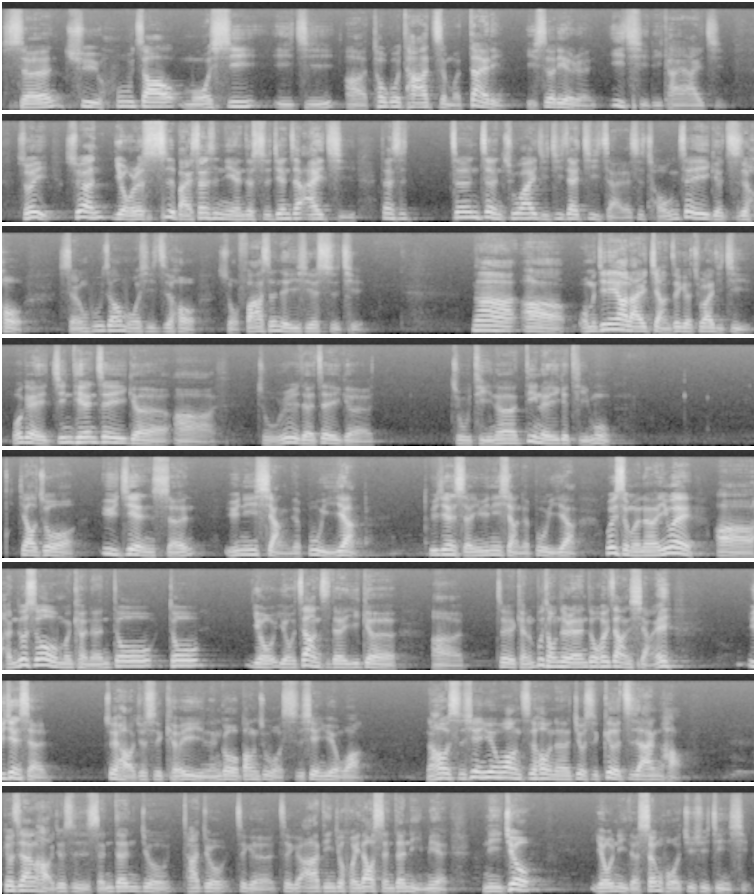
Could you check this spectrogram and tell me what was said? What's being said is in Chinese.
神去呼召摩西，以及啊透过他怎么带领以色列人一起离开埃及。所以虽然有了四百三十年的时间在埃及，但是真正出埃及记在记载的是从这一个之后，神呼召摩西之后所发生的一些事情。那啊，我们今天要来讲这个出埃及记。我给今天这一个啊主日的这个主题呢，定了一个题目，叫做“遇见神与你想的不一样”。遇见神与你想的不一样，为什么呢？因为啊，很多时候我们可能都都有有这样子的一个啊，这个可能不同的人都会这样想：哎，遇见神最好就是可以能够帮助我实现愿望。然后实现愿望之后呢，就是各自安好，各自安好就是神灯就他就这个这个阿拉丁就回到神灯里面，你就有你的生活继续进行，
